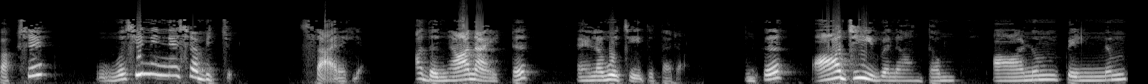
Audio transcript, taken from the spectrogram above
പക്ഷെ ഉവശി നിന്നെ ശപിച്ചു. സാരല്ല. അത് ഞാനായിട്ട് ഇളവ് ചെയ്തു തരാം. എനിക്ക് ആജീവനാന്തം ആണും പെണ്ണും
